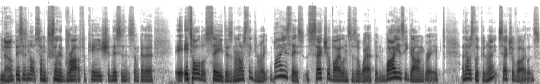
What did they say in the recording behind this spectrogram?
No. This is not some kind of gratification. This isn't some kind of. It- It's all about sadism. And I was thinking, right, why is this sexual violence as a weapon? Why is he gang raped? And I was looking, right, sexual violence.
